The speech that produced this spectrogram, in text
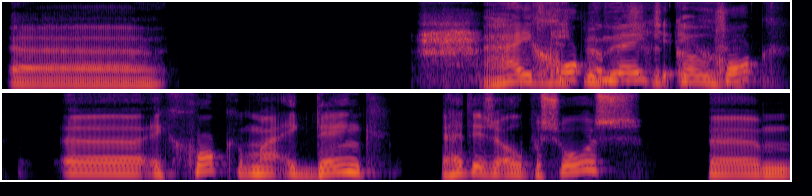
Eh, Hij ik heeft gok dus een beetje. Ik gok, eh, ik gok, maar ik denk het is open source. Ehm,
